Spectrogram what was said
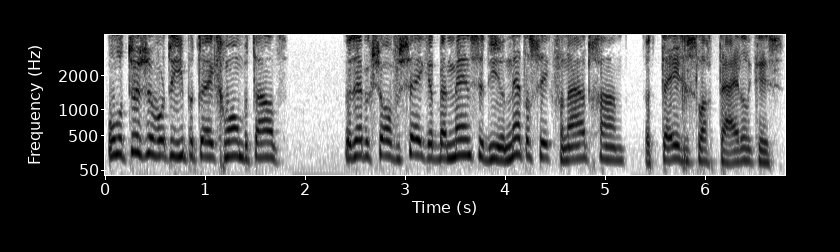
Ondertussen wordt de hypotheek gewoon betaald. Dat heb ik zo verzekerd bij mensen die er net als ik van uitgaan... dat tegenslag tijdelijk is.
